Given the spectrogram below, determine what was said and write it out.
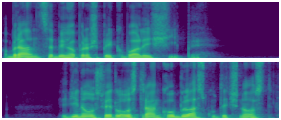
obránce by ho prošpikovali šípy. Jedinou světlou stránkou byla skutečnost,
